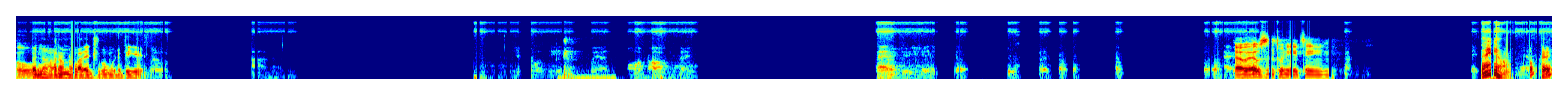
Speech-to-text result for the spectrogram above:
Oh, But no, I don't know why they drew him with a beard. Oh, that was in 2018. Damn. Okay.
